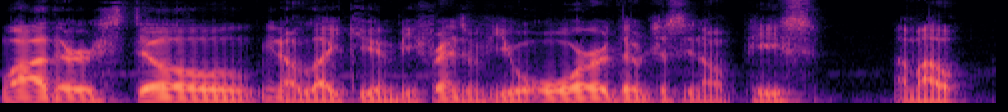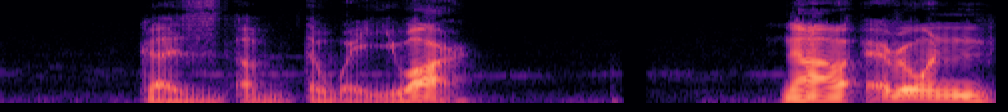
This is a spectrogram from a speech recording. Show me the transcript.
while they're still, you know, like you and be friends with you, or they'll just, you know, peace, I'm out because of the way you are. Now, everyone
